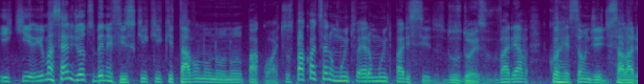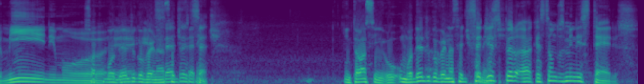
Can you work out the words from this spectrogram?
e, que, e uma série de outros benefícios que estavam que, que no, no, no, pacote. Os pacotes eram muito, eram muito parecidos dos dois. Variava correção de, de salário mínimo. Só que o modelo é, de governança etc, é diferente. Etc. Então, assim, o, o, modelo de governança é diferente. Você disse a questão dos ministérios.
